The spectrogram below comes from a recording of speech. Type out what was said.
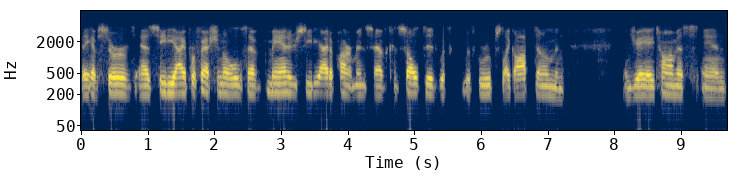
they have served as CDI professionals, have managed CDI departments, have consulted with, with groups like Optum and and J.A. Thomas, and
